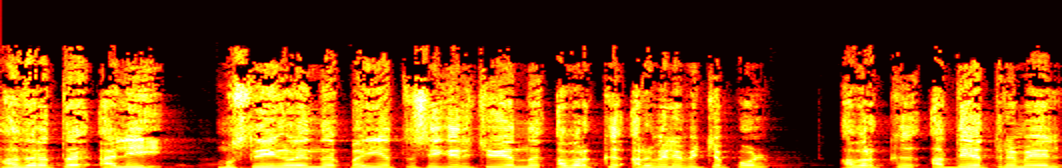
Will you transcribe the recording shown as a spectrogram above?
ഹസരത്ത് അലി മുസ്ലിങ്ങളിൽ നിന്ന് ബയ്യത്ത് സ്വീകരിച്ചു എന്ന് അവർക്ക് അറിവ് ലഭിച്ചപ്പോൾ അവർക്ക് അദ്ദേഹത്തിനു മേൽ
